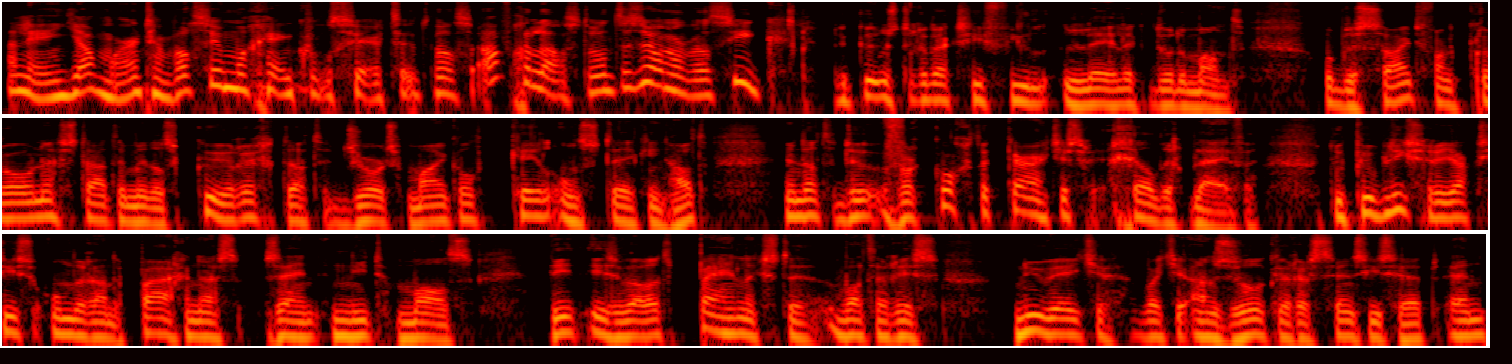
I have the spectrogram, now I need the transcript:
Alleen jammer, er was helemaal geen concert. Het was afgelast, want de zanger was ziek. De kunstredactie viel lelijk door de mand. Op de site van Kronen staat inmiddels keurig dat George Michael keelontsteking had... en dat de verkochte kaartjes geldig blijven. De publieksreacties onderaan de pagina's zijn niet mals. Dit is wel het pijnlijkste wat er is. Nu weet je wat je aan zulke recensies hebt... en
